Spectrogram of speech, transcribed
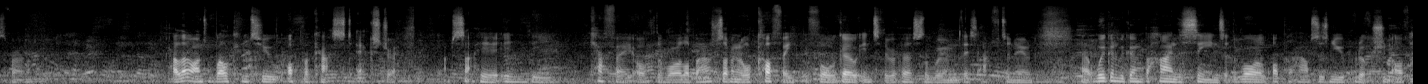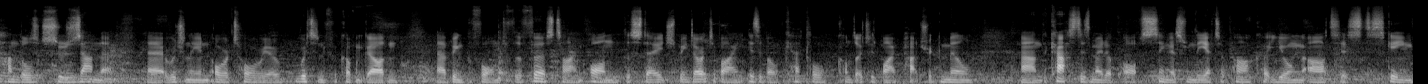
Hello and welcome to Operacast Extra. I'm sat here in the cafe of the Royal Opera House, just having a little coffee before we go into the rehearsal room this afternoon. Uh, we're going to be going behind the scenes at the Royal Opera House's new production of Handel's Susanna, uh, originally an oratorio written for Covent Garden, uh, being performed for the first time on the stage, being directed by Isabel Kettle, conducted by Patrick Milne and the cast is made up of singers from the Jette Parker Young Artist Scheme.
